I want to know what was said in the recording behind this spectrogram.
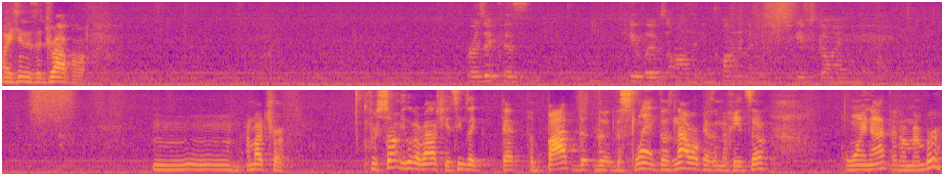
Oh, you think there's a drop off. Or is it because he lives on the incline and it just keeps going? Mm, I'm not sure. For some, you look at Rashi, it seems like that the bot, the, the, the slant does not work as a mechitza. Why not? I don't remember.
